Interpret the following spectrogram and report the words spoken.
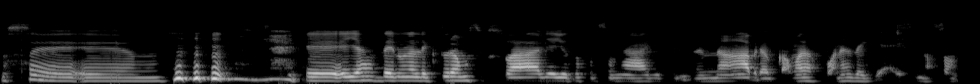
no sé, em, eh, ellas ven una lectura homosexual y hay otros personajes que dicen, no, pero ¿cómo los pones de gays si no son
